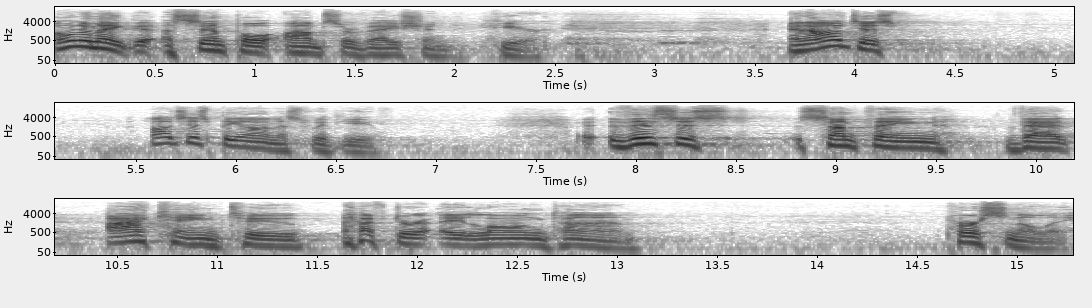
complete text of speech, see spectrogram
I want to make a simple observation here. And I'll just I'll just be honest with you. This is something that I came to after a long time personally.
